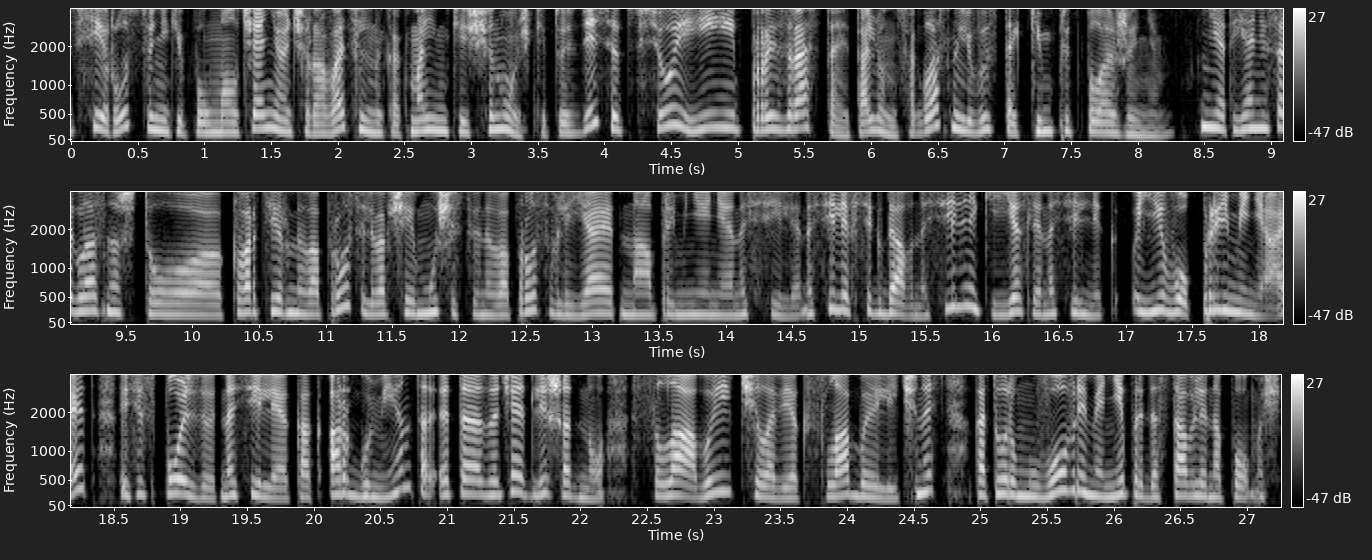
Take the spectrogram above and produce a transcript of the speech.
все родственники по умолчанию очаровательны, как маленькие щеночки. То здесь это все и произрастает. Алена, согласны ли вы с таким предположением? Нет, я не согласна, что квартирный вопрос или вообще имущественный вопрос влияет на применение насилия. Насилие всегда в насильнике. Если насильник его применяет, то есть использует насилие как аргумент, это означает лишь одно. Слабый человек, слабая личность, которому вовремя не предоставлена помощь.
